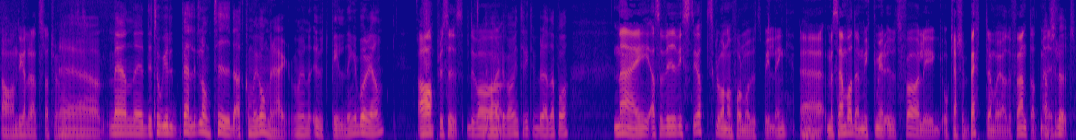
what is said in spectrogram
Ja, en del rädsla tror jag. Eh, men eh, det tog ju väldigt lång tid att komma igång med det här. Det var en utbildning i början. Ja, precis. Det Det var, var, det var vi inte riktigt beredda på. Nej, alltså vi visste ju att det skulle vara någon form av utbildning. Mm. Eh, men sen var den mycket mer utförlig och kanske bättre än vad jag hade förväntat mig. Absolut.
